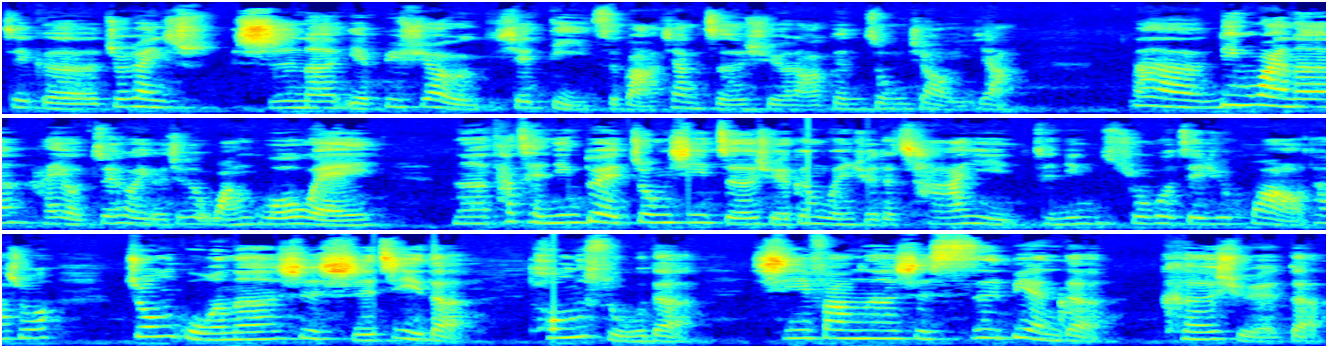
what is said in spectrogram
这个，就算诗呢，也必须要有一些底子吧，像哲学啦，跟宗教一样。那另外呢，还有最后一个就是王国维，那他曾经对中西哲学跟文学的差异曾经说过这句话哦，他说中国呢是实际的、通俗的，西方呢是思辨的、科学的，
